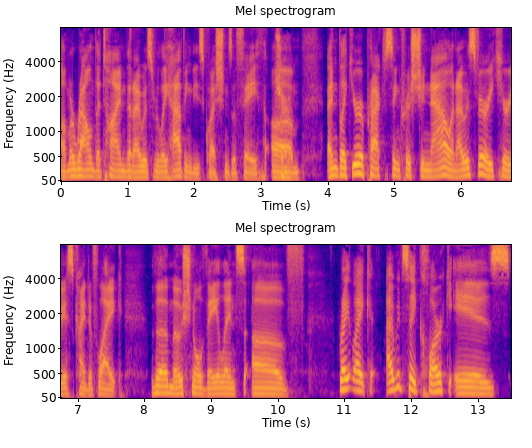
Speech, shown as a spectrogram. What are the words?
Um, around the time that I was really having these questions of faith. Um, sure. and like you're a practicing Christian now, and I was very curious, kind of like the emotional valence of right. Like I would say Clarke is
